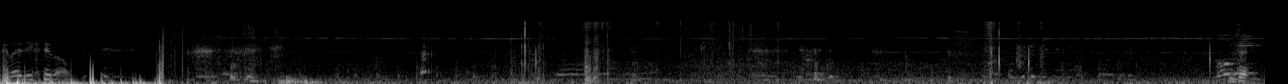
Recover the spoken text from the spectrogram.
Kada je nekaj. 对。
